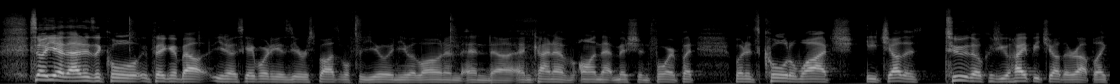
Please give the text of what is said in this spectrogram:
so yeah, that is a cool thing about you know skateboarding is you're responsible for you and you alone, and and uh, and kind of on that mission for it. But but it's cool to watch each other too though because you hype each other up like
